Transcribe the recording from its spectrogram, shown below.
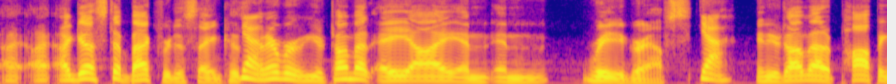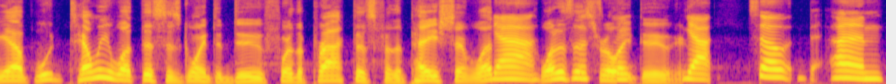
I, I, I step back for just saying because Yeah. whenever you're talking about AI and, and radiographs Yeah. and you're talking about it popping up, would, tell me what this is going to do for the practice, for the patient. What, Yeah, what does this that's really do? here? Yeah. So, um,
